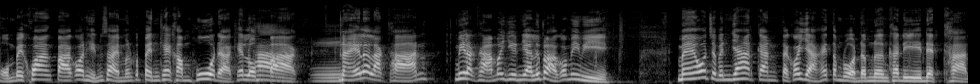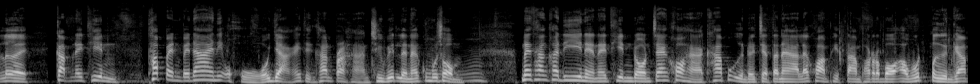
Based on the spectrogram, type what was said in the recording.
ผมไปคว้างปาก้อนหินใส่มันก็เป็นแค่คำพูดอะแค่ลมค่ะปาก ไหนล่ะหลักฐาน มีหลักฐานมายืนยันหรือเปล่าก็ไม่มี แม้ว่าจะเป็นญาติกัน แต่ก็อยากให้ตำรวจดำเนินคดีเด็ดขาดเลย กับในทิน ถ้าเป็นไปได้นี่โอ้โหอยากให้ถึงขั้นประหารชีวิตเลยนะคุณผู้ชม ในทางคดีเนี่ยในทินโดนแจ้งข้อหาฆ่าผู้อื่นโดยเจตนา และความผิดตามพรบอาวุธปืนครับ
